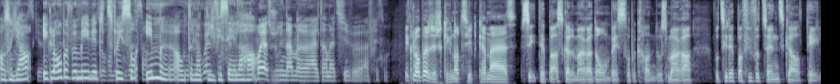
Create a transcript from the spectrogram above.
Also ja, ich glaube, für mich wird das Frisson immer eine alternative Seele haben. Ich glaube, es ist genau zeitgemäß. Seit Pascal Maradon, besser bekannt als Mara, wo seit etwa 25 Jahren Teil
